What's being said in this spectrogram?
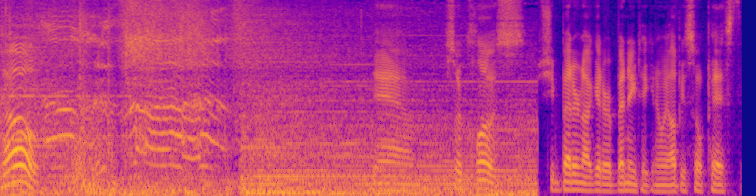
No! Damn, so close. She better not get her bending taken away. I'll be so pissed.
